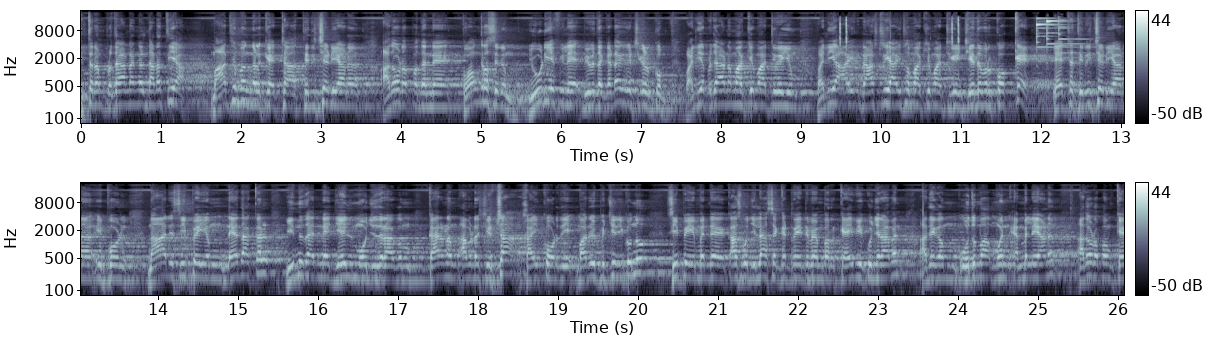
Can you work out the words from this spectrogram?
ഇത്തരം പ്രചാരണങ്ങൾ നടത്തിയ മാധ്യമങ്ങൾക്കേറ്റ തിരിച്ചടിയാണ്. അതോടൊപ്പം തന്നെ കോൺഗ്രസിനും യു ഡി എഫിലെ വിവിധ ഘടകകക്ഷികൾക്കും വലിയ പ്രചാരണമാക്കി മാറ്റുകയും വലിയ രാഷ്ട്രീയ ആയുധമാക്കി മാറ്റുകയും ചെയ്തവർക്കൊക്കെ ഏറ്റ തിരിച്ചടിയാണ് ഇപ്പോൾ നാല് സി പി ഐ എം നേതാക്കൾ. ഇന്ന് തന്നെ ജയിൽ മോചിതരാകും. കാരണം അവരുടെ ശിക്ഷ ഹൈക്കോടതി മരവിപ്പിച്ചിരിക്കുന്നു. സി പി ഐ എമ്മിന്റെ കാസർഗോഡ് ജില്ലാ secretariat member K V Kunhiraman അദ്ദേഹം ഉദുമ മുൻ എം എൽ എ ആണ് അതോടൊപ്പം K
